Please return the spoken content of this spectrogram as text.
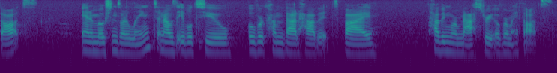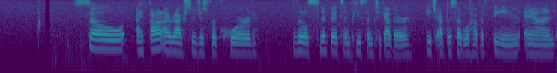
thoughts and emotions are linked. And I was able to overcome bad habits by having more mastery over my thoughts. So I thought I would actually just record little snippets and piece them together. Each episode will have a theme, and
